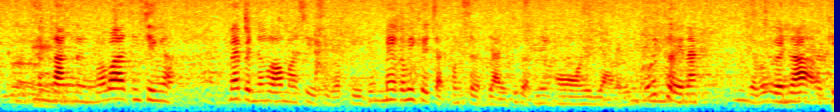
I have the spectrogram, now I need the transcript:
ำสักครั้งหนึ่งเพราะว่าจริง ๆอะ แม่เป็นนักร้องมา40กว่าปีแม่ก็ไม่เคยจัดคอนเสิร์ตใหญ่ที่แบบในฮอลล์ใหญ่ๆไม่เคยนะเดี๋ยวบังเอิญว่าโอเค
